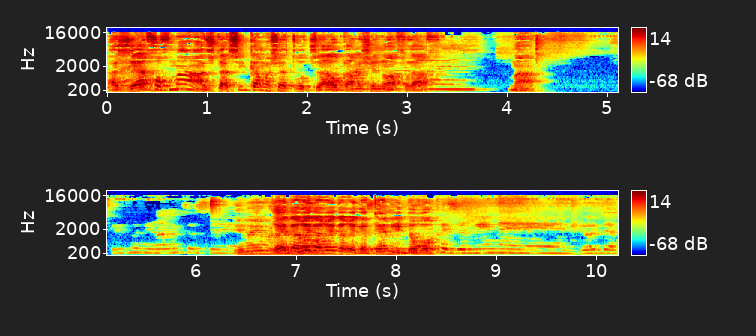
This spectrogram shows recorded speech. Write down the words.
אז זה החוכמה, אז תעשי כמה שאת רוצה, או כמה שנוח לך. מה? כאילו זה כזה... רגע, רגע, רגע, רגע, זה תן לי, פינוק, דורון. איזה מין, אה, לא יודעת,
